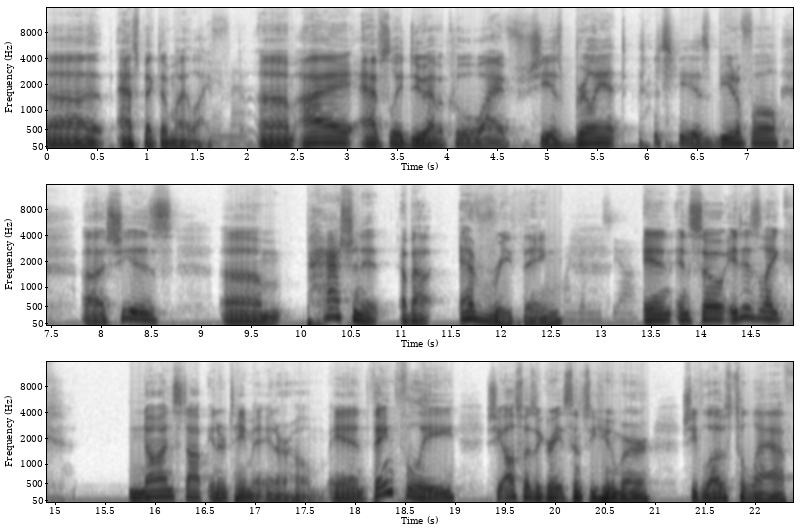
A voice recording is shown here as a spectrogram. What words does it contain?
uh, aspect of my life. Um, I absolutely do have a cool wife. She is brilliant. she is beautiful. Uh, she is um, passionate about everything, My goodness, yeah. and and so it is like nonstop entertainment in our home. And thankfully, she also has a great sense of humor. She loves to laugh,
